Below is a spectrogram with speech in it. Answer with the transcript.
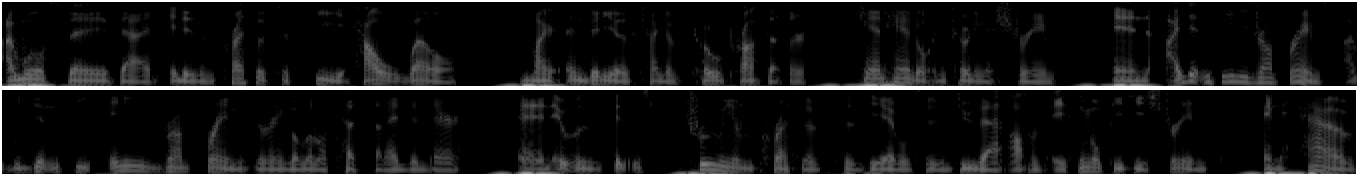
I will say that it is impressive to see how well my NVIDIA's kind of co-processor can handle encoding a stream. And I didn't see any dropped frames. I, we didn't see any dropped frames during the little test that I did there. And it was it was truly impressive to be able to do that off of a single PC stream and have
